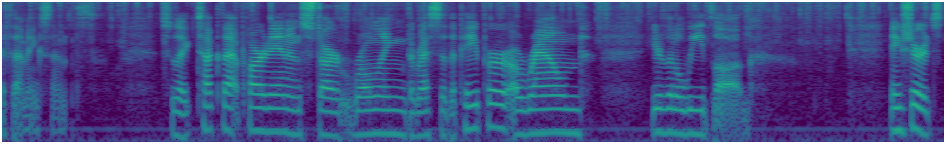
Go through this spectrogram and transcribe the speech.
if that makes sense. So, like, tuck that part in and start rolling the rest of the paper around your little weed log. Make sure it's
